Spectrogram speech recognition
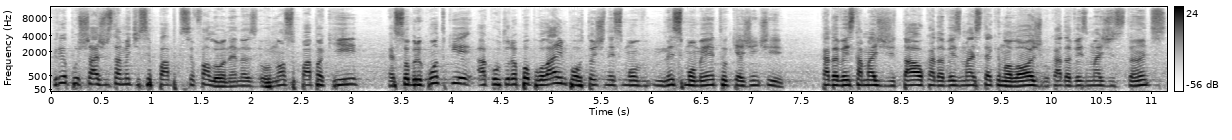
queria puxar justamente esse papo que você falou, né? o nosso papo aqui é sobre o quanto que a cultura popular é importante nesse, nesse momento que a gente cada vez está mais digital, cada vez mais tecnológico, cada vez mais distantes,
